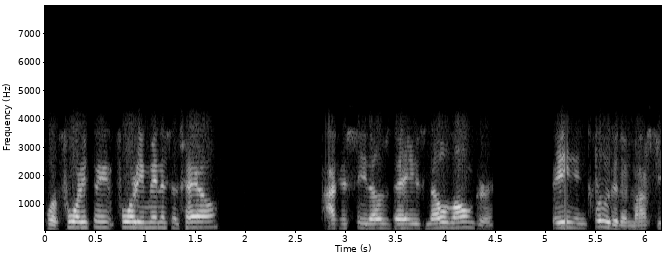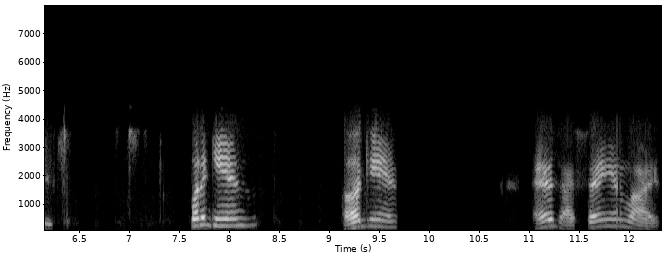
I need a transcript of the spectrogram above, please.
what 40, 40 minutes of hell. I can see those days no longer being included in my future. But again, again, as I say in life,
